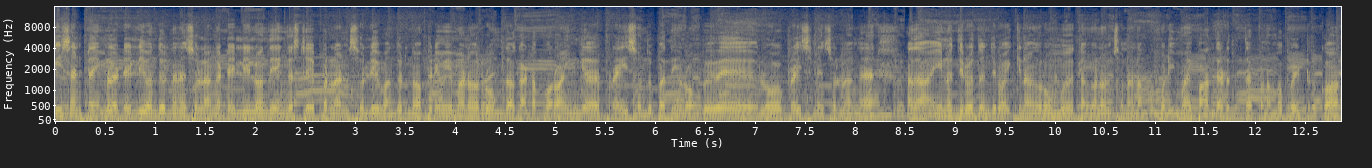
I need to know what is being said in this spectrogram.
ரீசெண்ட் டைமில் டெல்லி வந்திருந்தேன்னு சொல்லாங்க. டெல்லியில் வந்து எங்கே ஸ்டே பண்ணலான்னு சொல்லி வந்திருந்தோம். ப்ரீமியமான ஒரு ரூம் தான் காட்ட போகிறோம் இங்கே ப்ரைஸ் வந்து பார்த்திங்கன்னா ரொம்பவே லோ ப்ரைஸ்னே சொல்லாங்க. அதான் ஐநூற்றி இருபத்தஞ்சு ரூபாய்க்கு நாங்கள் ரூமு தங்கணும்னு சொன்னால் நம்ப முடியுமா? இப்போ அந்த இடத்த இப்போ நம்ம போயிட்டுருக்கோம்.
